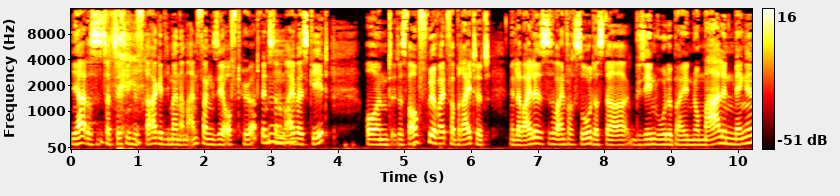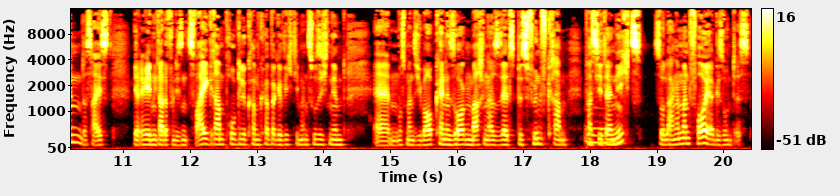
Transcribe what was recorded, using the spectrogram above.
Ja, das ist tatsächlich eine Frage, die man am Anfang sehr oft hört, wenn es dann um Mhm. Eiweiß geht. Und das war auch früher weit verbreitet. Mittlerweile ist es aber einfach so, dass da gesehen wurde bei normalen Mengen, das heißt, wir reden gerade von diesen zwei Gramm pro Kilogramm Körpergewicht, die man zu sich nimmt, ähm, muss man sich überhaupt keine Sorgen machen. Also selbst bis fünf Gramm passiert da nichts, solange man vorher gesund ist.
